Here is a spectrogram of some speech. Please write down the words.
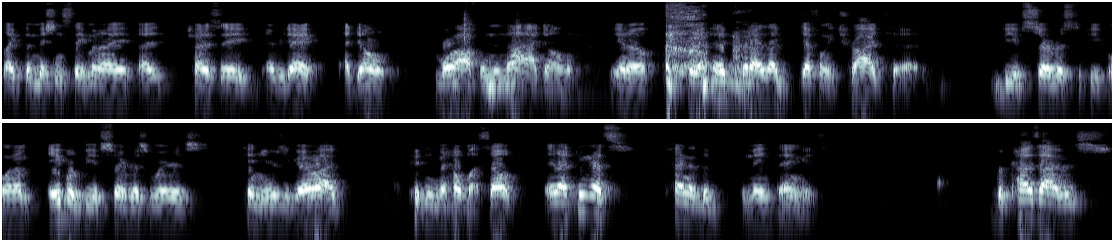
like the mission statement I, I try to say every day. I don't. More often than not, I don't. You know, but, but I like definitely tried to be of service to people, and I'm able to be of service. Whereas ten years ago, I, I couldn't even help myself, and I think that's kind of the, the main thing is because I was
